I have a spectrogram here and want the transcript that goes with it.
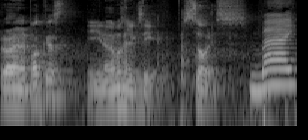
Rola en el podcast y nos vemos en el que sigue. Sobres. Bye.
